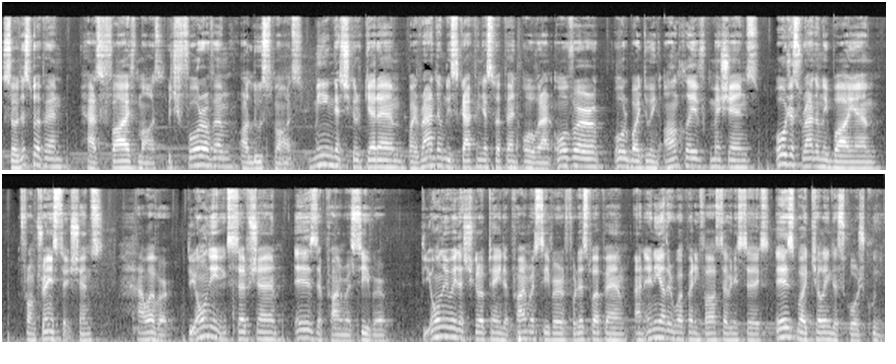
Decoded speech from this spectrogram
So this weapon has 5 mods, which 4 of them are loose mods, meaning that you could get them by randomly scrapping this weapon over and over, or by doing enclave missions, or just randomly buy them from train stations. However, the only exception is the prime receiver, the only way that you could obtain the prime receiver for this weapon and any other weapon in Fallout 76 is by killing the Scorch Queen.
